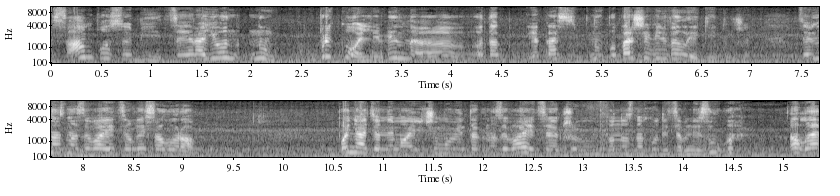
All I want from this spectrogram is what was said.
Сам по собі цей район, ну, прикольний. Він е, отак якась, ну, по-перше, він великий дуже. Це в нас називається Лиса Гора. Поняття не маю, чому він так називається, якщо воно знаходиться внизу. Але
